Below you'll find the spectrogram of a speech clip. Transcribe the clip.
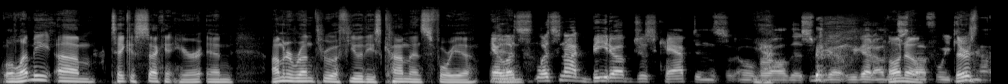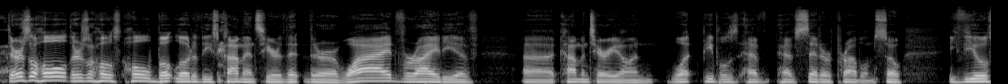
Well, let me um, take a second here and I'm going to run through a few of these comments for you. Yeah, let's let's not beat up just captains over yeah. all this. We got we got other oh, no. stuff we there's can, uh, there's a whole there's a whole whole boatload of these comments here that there are a wide variety of uh, commentary on what people have have said are problems. So if you'll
